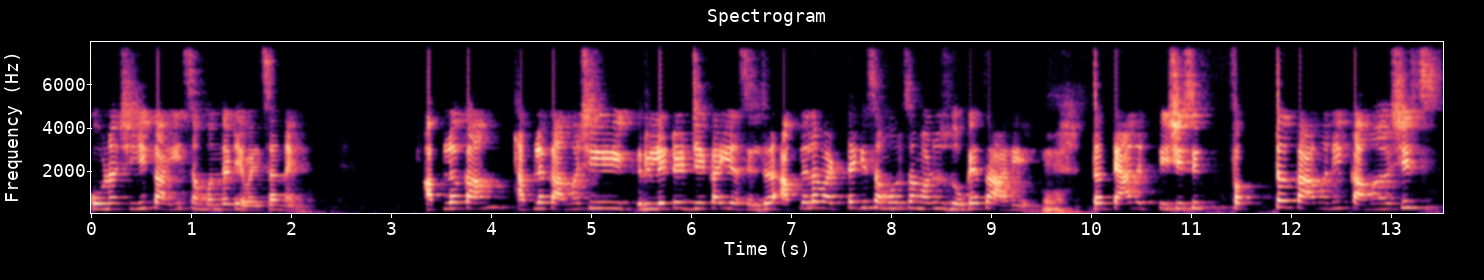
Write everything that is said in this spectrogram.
कोणाशीही काही संबंध ठेवायचा नाही. आपलं काम आपल्या कामाशी रिलेटेड जे काही असेल जर आपल्याला वाटतं की समोरचा माणूस धोक्याचा आहे. तर त्या व्यक्तीशी फक्त काम आणि कामाशीच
